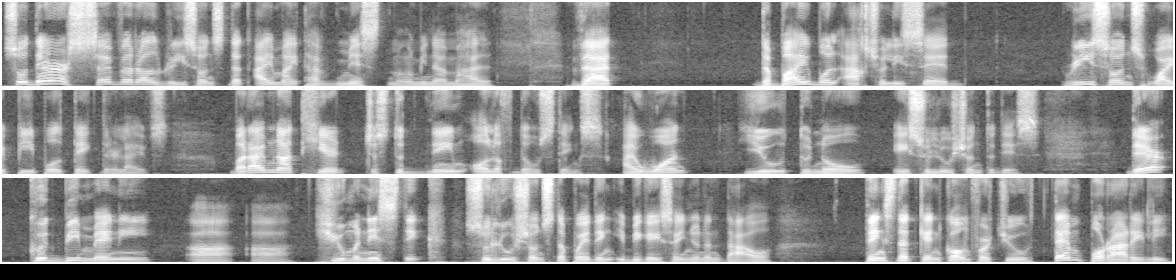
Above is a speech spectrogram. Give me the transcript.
So there are several reasons that I might have missed, mga minamahal, that the Bible actually said reasons why people take their lives. But I'm not here just to name all of those things. I want you to know a solution to this. There could be many uh, uh, humanistic solutions na pwedeng ibigay sa inyo ng tao. Things that can comfort you temporarily.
